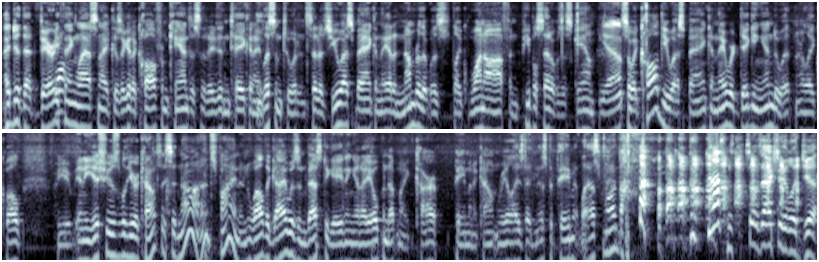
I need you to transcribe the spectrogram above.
I did that very Yeah. thing last night because I got a call from Kansas that I didn't take, and I listened to it and said it's U.S. Bank, and they had a number that was like one off, and people said it was a scam. Yeah. So I called U.S. Bank, and they were digging into it, and they're like, "Well, are you any issues with your accounts?" I said, "No, it's fine." And while the guy was investigating it, I opened up my car payment account and realized I'd missed a payment last month. so it's actually legit,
